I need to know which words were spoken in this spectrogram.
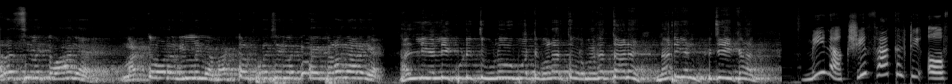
அரசியலுக்கு வாங்க மக்களோட நில்லுங்க மக்கள் பிரச்சனைகளுக்காக கலங்காடுங்க அள்ளி அள்ளி குடித்து உணவு போட்டு வளர்த்த ஒரு மகத்தான நடிகன் விஜயகாந்த் Meenakshi Faculty of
